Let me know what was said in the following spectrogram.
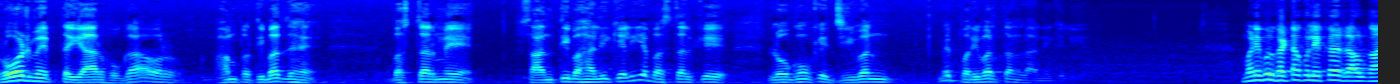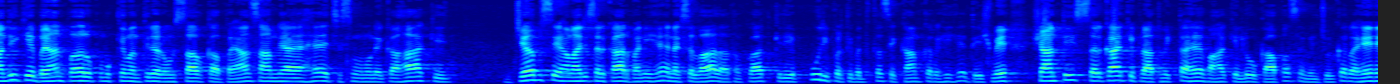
रोड मैप तैयार होगा और हम प्रतिबद्ध हैं बस्तर में शांति बहाली के लिए, बस्तर के लोगों के जीवन में परिवर्तन लाने के लिए। मणिपुर घटना को लेकर राहुल गांधी के बयान पर उप मुख्यमंत्री अरुण साहब का बयान सामने आया है, जिसमें उन्होंने कहा कि जब से हमारी सरकार बनी है, नक्सलवाद, आतंकवाद के लिए पूरी प्रतिबद्धता से काम कर रही है देश में। शांति सरकार की प्राथमिकता है, वहाँ के लोग आपस में मिलजुल कर रहे,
